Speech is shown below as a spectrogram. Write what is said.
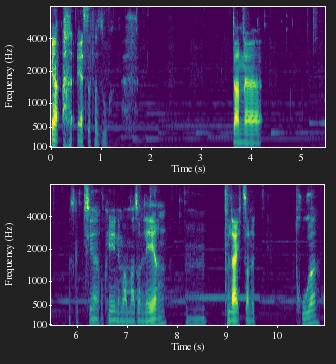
Ja, erster Versuch. Dann, äh... Was gibt's hier? Okay, nehmen wir mal so einen leeren. Mhm. Vielleicht so eine Truhe.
